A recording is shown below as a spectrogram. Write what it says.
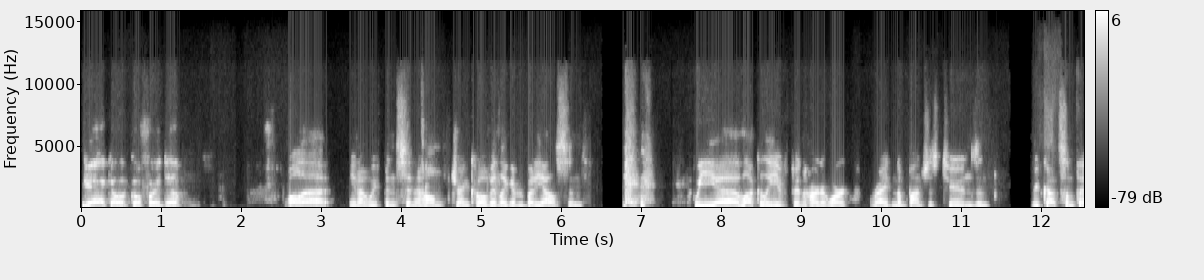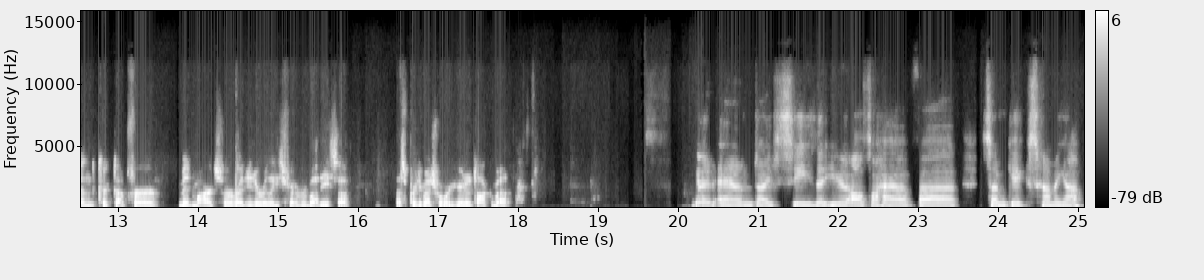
Yeah, go go for it, Dale. Well, uh, you know, we've been sitting at home during COVID like everybody else, and we uh, luckily have been hard at work writing a bunch of tunes, and we've got something cooked up for mid March. We're ready to release for everybody, so that's pretty much what we're here to talk about. Good, and I see that you also have uh, some gigs coming up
